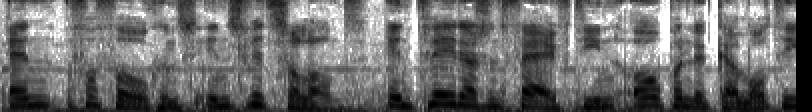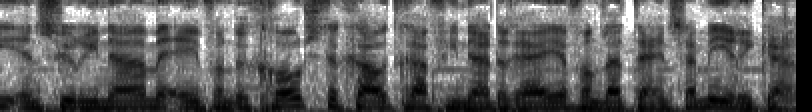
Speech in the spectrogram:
en vervolgens in Zwitserland. In 2015 opende Calotti in Suriname een van de grootste goudraffinaderijen van Latijns-Amerika.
